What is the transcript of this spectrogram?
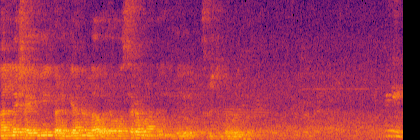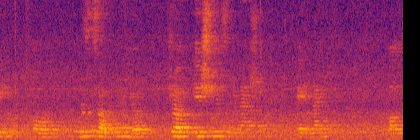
നല്ല ശൈലിയിൽ കളിക്കാനുള്ള ഒരു അവസരമാണ് ഇതിൽ സൃഷ്ടിക്കപ്പെടുന്നത്. Uh. Uh,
